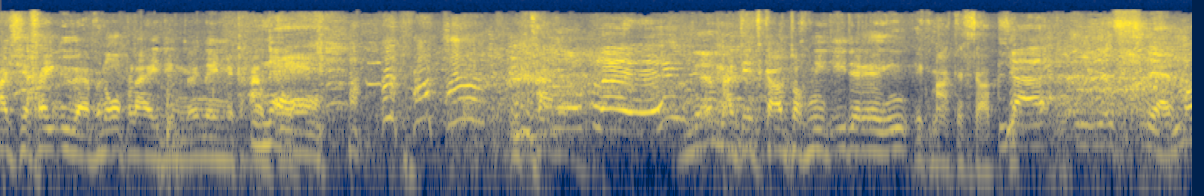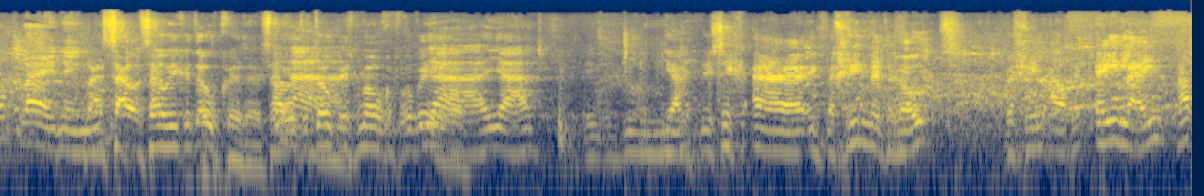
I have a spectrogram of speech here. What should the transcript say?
als je geen u hebt, een opleiding, dan neem ik aan. Nee. Ja, maar dit kan toch niet iedereen? Ik maak een grapje. Ja, een zwemopleiding. Maar zou, zou ik het ook kunnen? Zou ik het ook eens mogen proberen? Ja, ja. Ja, dus ik, eh, ik begin met rood. Begin altijd één lijn. Hap.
